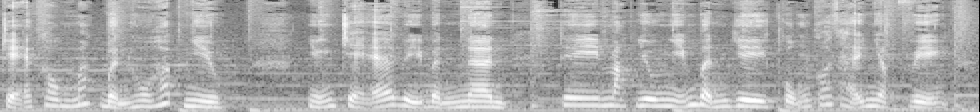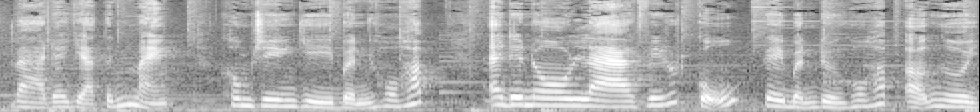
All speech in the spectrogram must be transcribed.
trẻ không mắc bệnh hô hấp nhiều. Những trẻ bị bệnh nền thì mặc dù nhiễm bệnh gì cũng có thể nhập viện và đe dọa tính mạng, không riêng gì bệnh hô hấp. Adeno là virus cũ gây bệnh đường hô hấp ở người,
